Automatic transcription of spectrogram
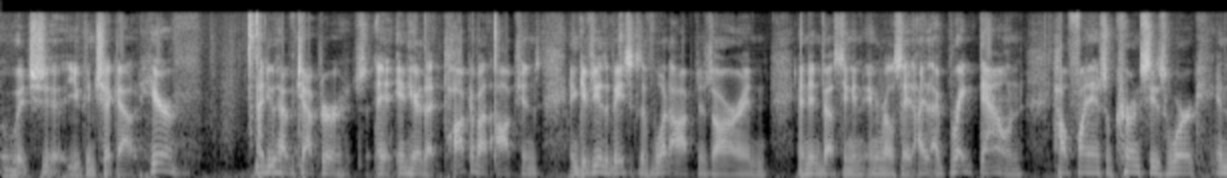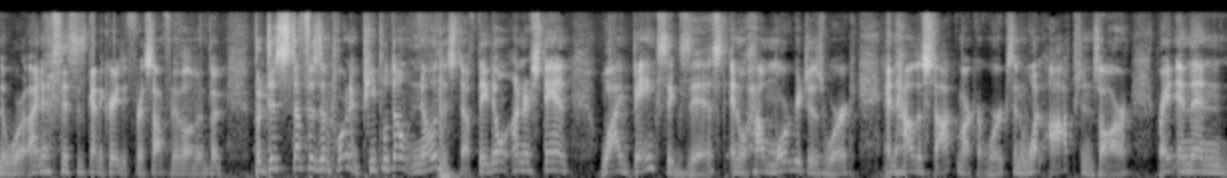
which uh, you can check out here. I do have chapters in here that talk about options and gives you the basics of what options are and, and investing in, in real estate. I, I, break down how financial currencies work in the world. I know this is kind of crazy for a software development book, but this stuff is important. People don't know this stuff. They don't understand why banks exist and how mortgages work and how the stock market works and what options are, right? And then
